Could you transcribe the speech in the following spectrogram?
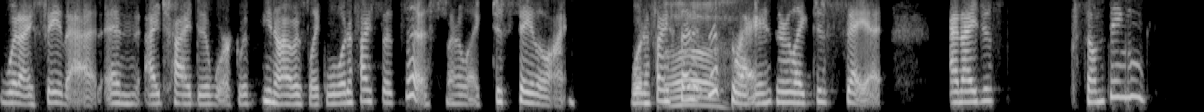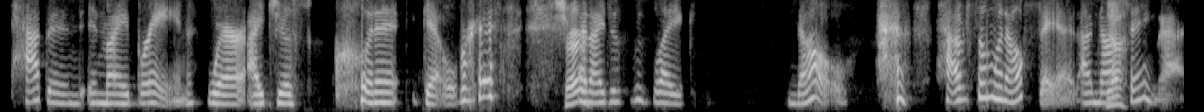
would I say that? And I tried to work with, you know, I was like, well, what if I said this? And they're like, just say the line. What if I said it this way? They're like, just say it. And I just, something happened in my brain where I just couldn't get over it. Sure. And I just was like, no, have someone else say it. I'm not Yeah. saying that.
